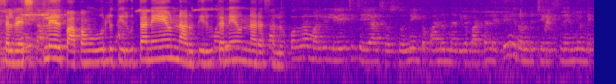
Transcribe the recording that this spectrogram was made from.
అసలు. రెస్ట్ లేదు. పాపం ఊర్లు తిరుగుతానే ఉన్నారు తిరుగుతూనే ఉన్నారు అసలు. మళ్ళీ లేచి చేయాల్సి వస్తుంది. ఇంకా పని ఉన్నది. బట్టలు అయితే రెండు చైర్స్ రెండు ఉన్నాయి.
